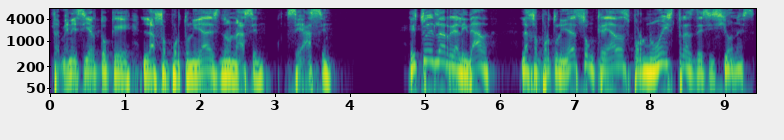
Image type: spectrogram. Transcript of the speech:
También es cierto que las oportunidades no nacen, se hacen. Esto es la realidad. Las oportunidades son creadas por nuestras decisiones.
